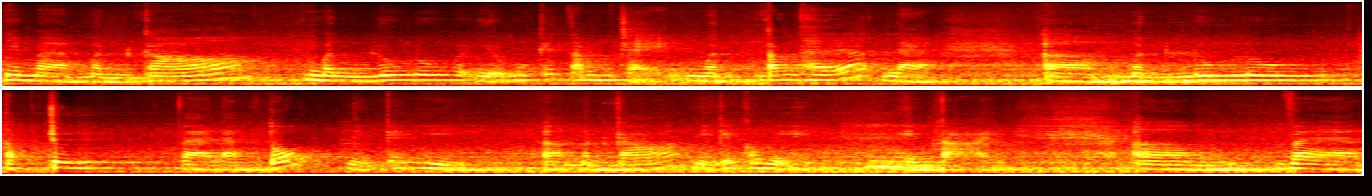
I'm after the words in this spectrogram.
Nhưng mà mình có mình luôn luôn phải giữ một cái tâm trạng mình tâm thế là uh, mình luôn luôn tập trung và làm tốt những cái gì uh, mình có những cái công việc ừ. hiện tại. Uh, và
